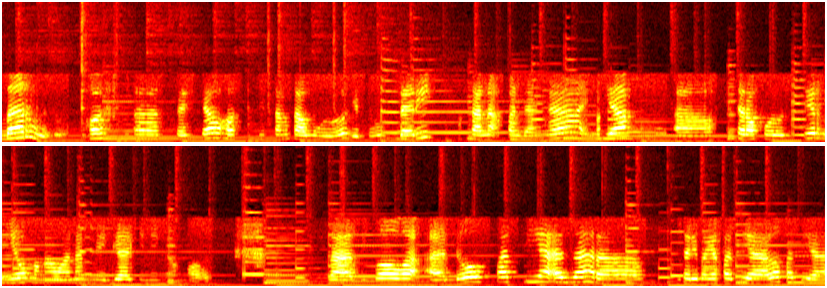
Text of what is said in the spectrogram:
baru itu host uh, spesial host bintang tamu lo gitu dari sanak pandanga yang uh, secara volunteer Nio mengawanan Mega gini host saat itu awak ada Fatia Azhara bisa dipanggil Fatia halo Fatia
